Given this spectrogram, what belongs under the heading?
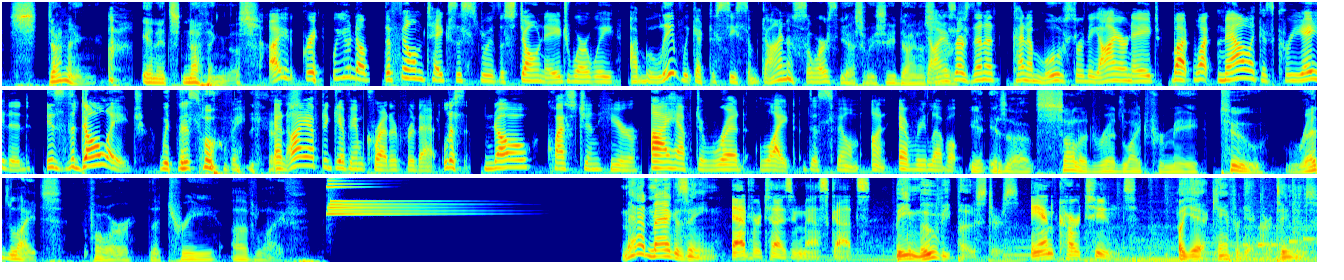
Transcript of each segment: stunning in its nothingness. I agree. Well, you know, the film takes us through the Stone Age where we, I believe, we get to see some dinosaurs. Yes, we see dinosaurs. dinosaurs. Then it kind of moves through the Iron Age. But what Malick has created is the Dull Age with this movie. And I have to give him credit for that. Listen, no question here. I have to red light this film on every level. It is a solid red light for me. Two red lights for the Tree of Life. Mad Magazine, advertising mascots, B movie posters. and cartoons. Oh, yeah, can't forget cartoons.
